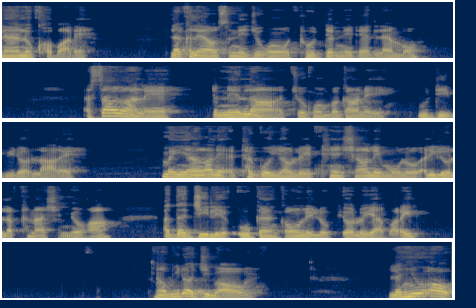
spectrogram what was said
လန်းလို့ခေါ်ပါတယ်လက်ခလက်အောက်စနေဂျိုကွန်ကိုထိုးတက်နေတဲ့လမ်းပေါ့အစကလည်းတနင်းလာဂျိုကွန်ဘက်ကနေဥတီပြီးတော့လာတယ် မှိန်ရကနေအထက်ကိုရောက်လေထင်ရှားလေမို့လို့အဲ့ဒီလိုလက္ခဏာရှင်မျိုးဟာအသက်ကြီးလေအိုကန်ကောင်းလေလို့ပြောလို့ရပါတယ်နောက်ပြီးတော့ကြည့်ပါဦးလက်ညှိုးအောက်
